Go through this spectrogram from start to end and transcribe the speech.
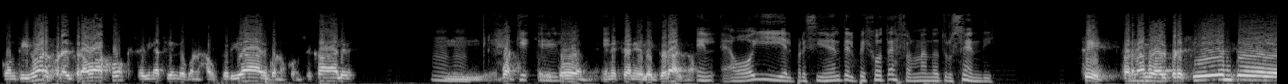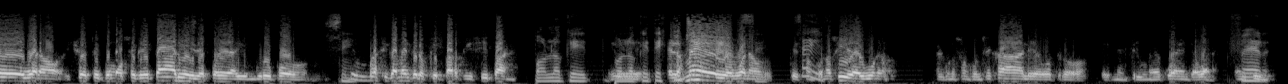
continuar con el trabajo que se viene haciendo con las autoridades, con los concejales, y bueno, Que sobre todo en, en este año electoral, ¿no? el- hoy el presidente del PJ es Fernando Trusendi. Sí, Fernando es el presidente, bueno, yo estoy como secretario y después hay un grupo, Sí. básicamente los que participan Por lo que, por lo eh, que te en los escucho. medios, bueno, Sí. que son conocidos, algunos algunos son concejales, otros en el tribunal de cuentas, bueno, en Fer, fin.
